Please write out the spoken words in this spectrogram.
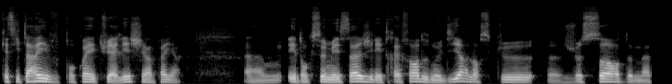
qu'est-ce qui t'arrive? Pourquoi es-tu allé chez un païen? Euh, et donc ce message, il est très fort de nous dire, lorsque euh, je sors de ma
